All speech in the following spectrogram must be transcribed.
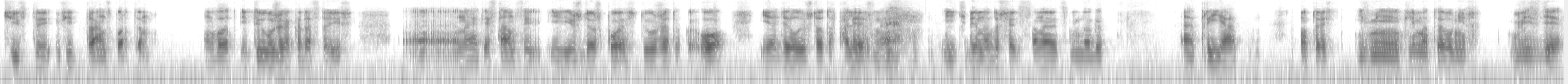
чистый вид транспорта Вот. И ты уже, когда стоишь э, на этой станции и ждешь поезд, ты уже такой, о, я делаю что-то полезное. И тебе на душе становится немного э, приятно. Ну, то есть изменение климата у них везде,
